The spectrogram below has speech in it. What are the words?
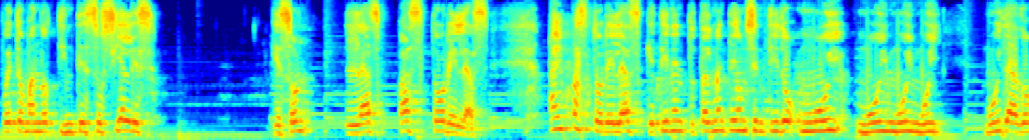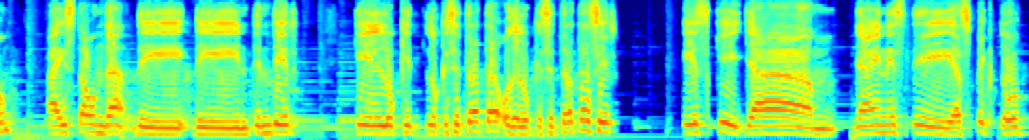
fue tomando tintes sociales, que son las pastorelas. Hay pastorelas que tienen totalmente un sentido muy, muy, muy, muy, muy dado a esta onda de, de entender que lo, que lo que se trata o de lo que se trata hacer es que ya, ya en este aspecto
